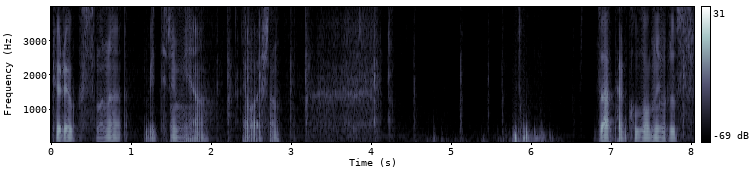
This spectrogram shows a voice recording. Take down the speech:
görev kısmını bitireyim ya. Yavaştan. Zaten kullanıyoruz.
